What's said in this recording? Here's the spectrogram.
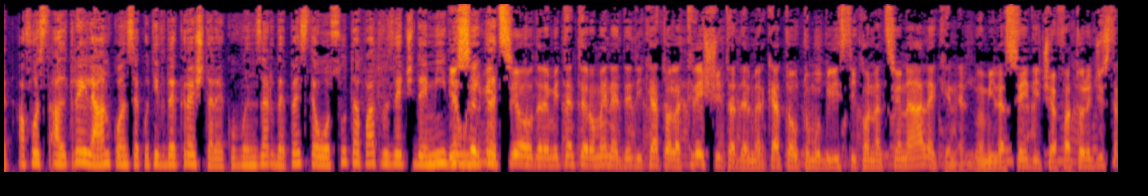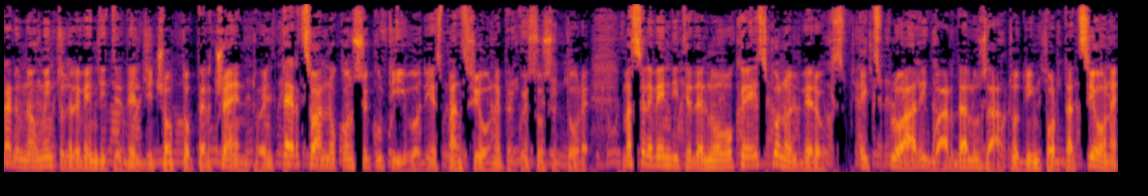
18%. A fost al treilea an consecutiv de creștere, cu vânzări de peste 140 de Il unități. servizio dell'emittente romena è dedicato alla crescita del mercato automobilistico nazionale che nel 2016 ha fatto registrare un aumento delle vendite del 18%. È il terzo anno consecutivo di espansione per questo settore. Ma se le vendite del nuovo crescono, il vero exploit riguarda l'usato di importazione.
